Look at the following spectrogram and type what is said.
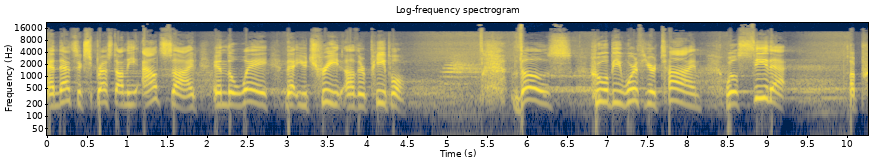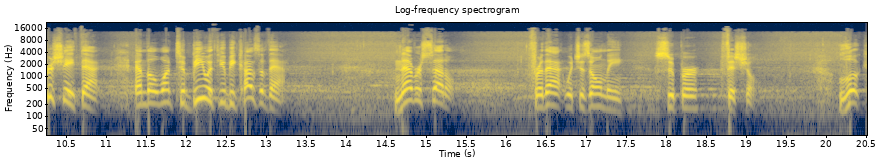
and that's expressed on the outside in the way that you treat other people. Those who will be worth your time will see that, appreciate that, and they'll want to be with you because of that. Never settle for that which is only superficial. Look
